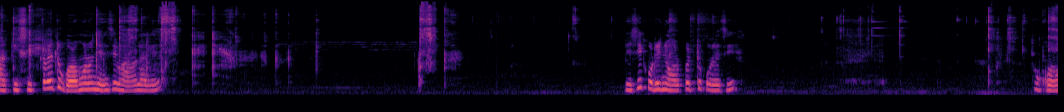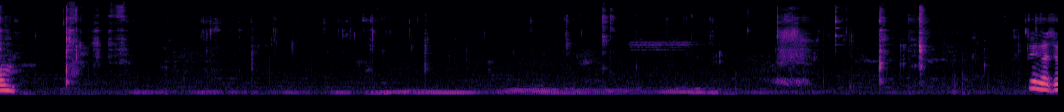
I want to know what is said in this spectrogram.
আর কি শীতকালে একটু গরম গরম জিনিসই ভালো লাগে। বেশি করিনি, অল্প একটু করেছি। গরম। ঠিক আছে,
